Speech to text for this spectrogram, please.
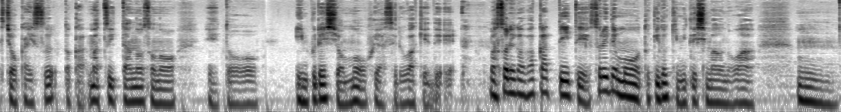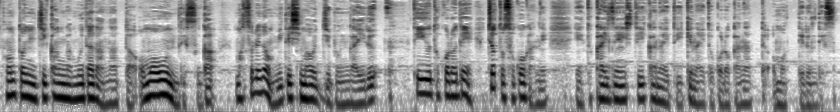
視聴回数とか、まあ、ツイッターのその、えっ、ー、と、インプレッションも増やせるわけで、まあそれが分かっていて、それでも時々見てしまうのは、うん、本当に時間が無駄だなとは思うんですが、まあそれでも見てしまう自分がいるっていうところで、ちょっとそこがね、えっ、ー、と改善していかないといけないところかなって思ってるんです。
